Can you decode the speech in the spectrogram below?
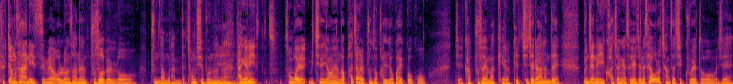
특정 사안이 있으면 언론사는 부서별로 분담을 합니다. 정치부는 예. 당연히 선거에 미치는 영향과 파장을 분석하려고 할 거고 이제 각 부서에 맞게 이렇게 취재를 하는데 문제는 이 과정에서 예전에 세월호 참사 직후에도 이제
